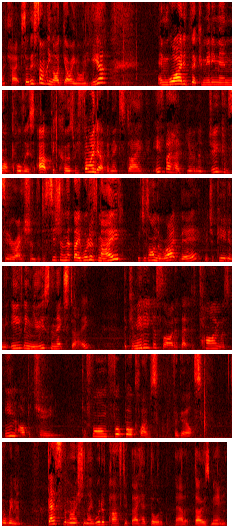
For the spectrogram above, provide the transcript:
Okay, so there's something odd going on here. And why did the committee men not pull this up? Because we find out the next day if they had given it due consideration, the decision that they would have made, which is on the right there, which appeared in the evening news the next day, the committee decided that the time was inopportune to form football clubs for girls, for women. That's the motion they would have passed if they had thought about it, those men.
